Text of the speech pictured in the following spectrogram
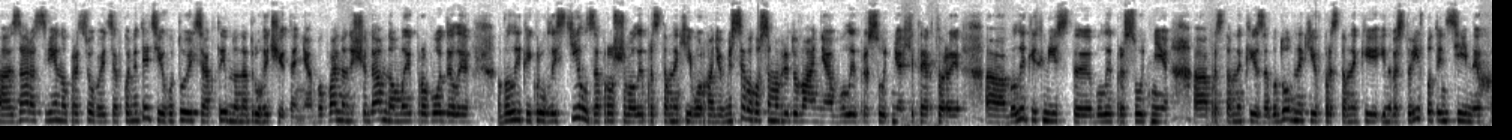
Е, Зараз він опрацьовується в комітеті і готується активно на друге читання. Буквально нещодавно ми проводили великий круглий стіл, запрошували представників органів місцевого самоврядування. Були присутні архітектори великих міст, були присутні представники забудовників, представники інвесторів потенційних,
